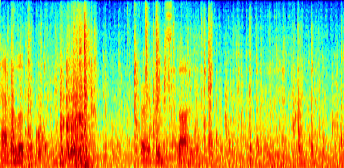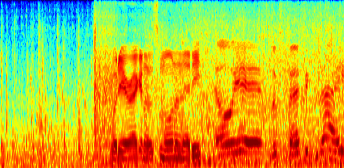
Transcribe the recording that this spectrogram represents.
have a look for a good spot. What do you reckon of this morning, Eddie? Oh yeah, looks perfect today.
